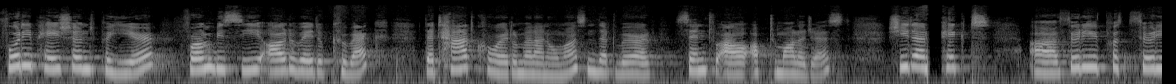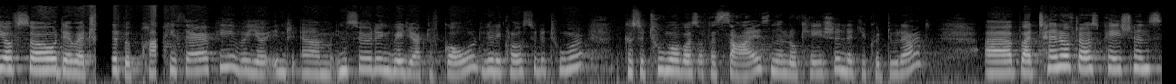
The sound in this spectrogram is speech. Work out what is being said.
40 patients per year from BC all the way to Quebec that had choroidal melanomas and that were sent to our ophthalmologist. She then picked uh, 30, 30 or so. They were treated with brachytherapy, where you're in, um, inserting radioactive gold really close to the tumor, because the tumor was of a size and a location that you could do that. Uh, but 10 of those patients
